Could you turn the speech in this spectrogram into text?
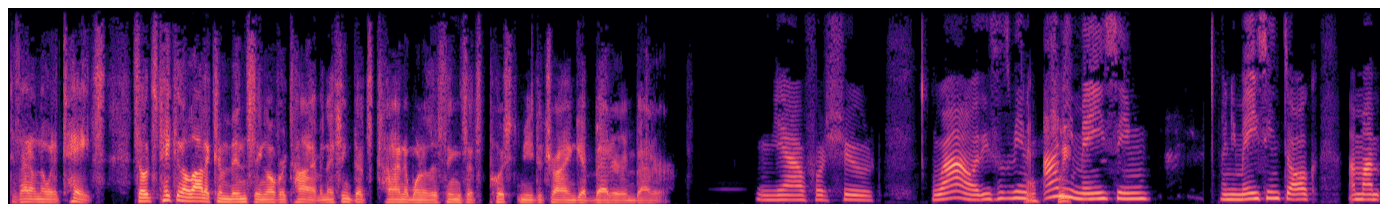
because I don't know what it takes. So it's taken a lot of convincing over time. And I think that's kind of one of the things that's pushed me to try and get better and better. Yeah, for sure. Wow, this has been oh, an amazing an amazing talk. I'm, I'm,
